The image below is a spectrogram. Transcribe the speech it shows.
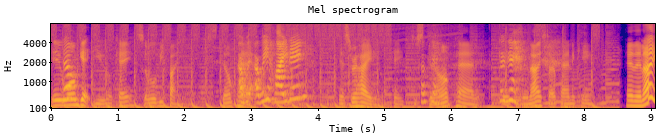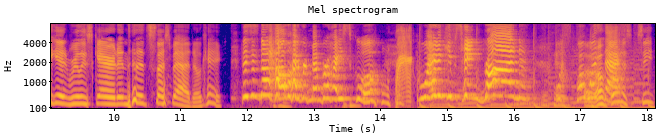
It No. won't get you, okay? So we'll be fine. Just don't Are we, panic. are we hiding? Yes, we're hiding. Okay, just Okay. don't panic. Okay. Okay. I start panicking, and then I get really scared, and then it's that's bad. Okay. This is not how I remember high school. Why do you keep saying run? Okay. What, what Oh, was oh, that? it is. See?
